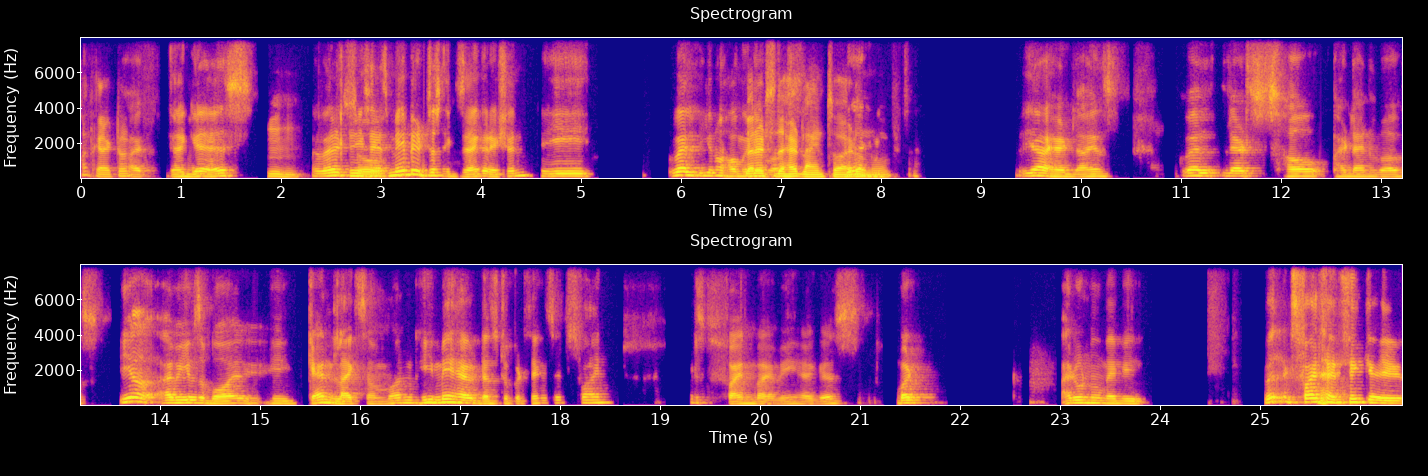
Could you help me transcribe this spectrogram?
Her character. I, I guess. Mhm. Well, makes So- sense. Maybe it's just exaggeration. He, well, you know how But media it's the headline, so I don't know. Yeah, headlines. Well, that's how headline works. Yeah, I mean, he was a boy. He can like someone. He may have done stupid things. It's fine. It's fine by me, I guess. But I don't know, maybe. Well, it's fine. I think he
